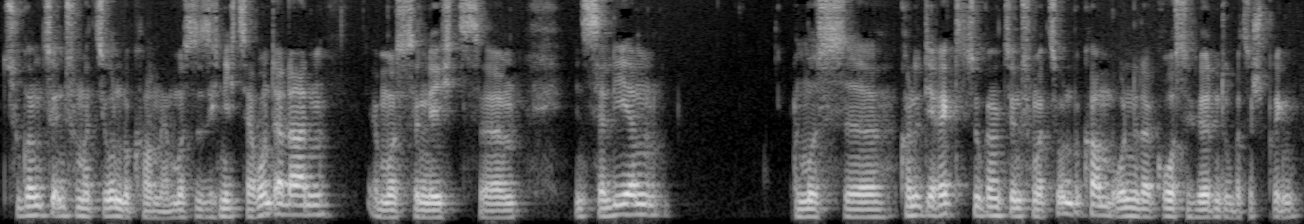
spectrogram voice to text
Zugang zu Informationen bekommen. Er musste sich nichts herunterladen, er musste nichts äh, installieren, er muss, äh, konnte direkt Zugang zu Informationen bekommen, ohne da große Hürden drüber zu springen.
